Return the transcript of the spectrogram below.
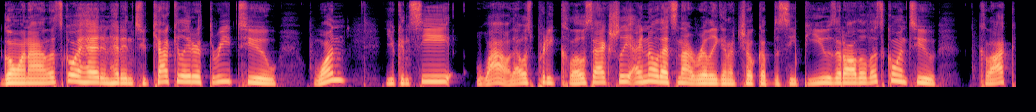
going on. Let's go ahead and head into calculator, three, two, one. You can see, wow, that was pretty close, actually. I know that's not really going to choke up the CPUs at all, though. Let's go into clock,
